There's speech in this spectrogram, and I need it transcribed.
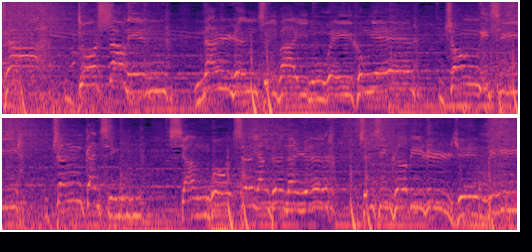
他多少年，男人最怕一怒为红颜。重义气，真感情，像我这样的男人，真心何必日月明？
